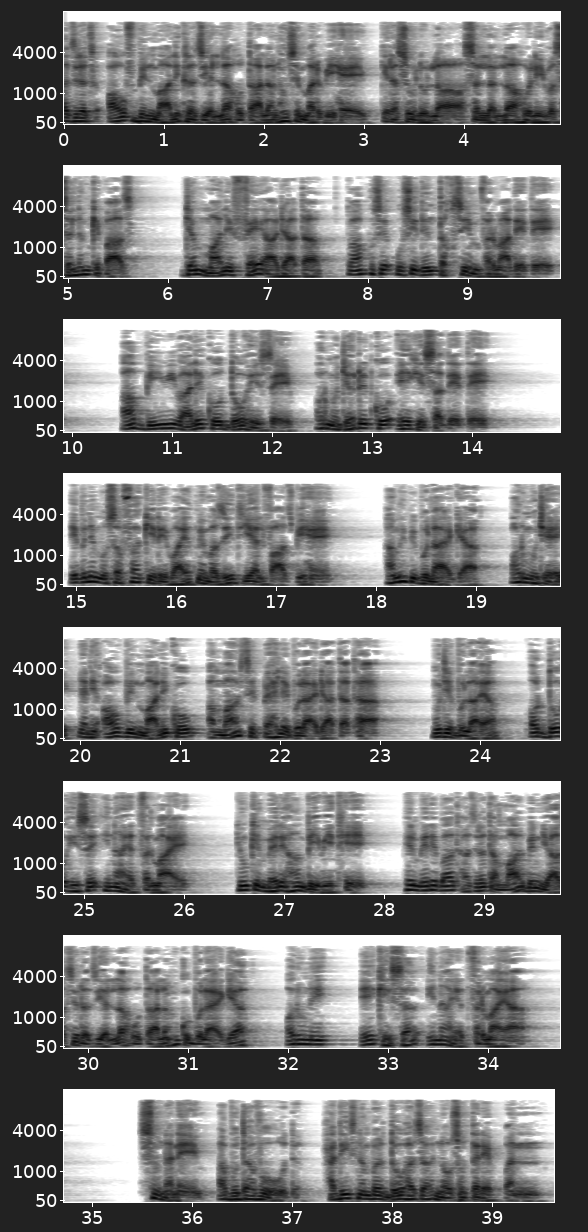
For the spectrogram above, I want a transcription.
حضرت عوف بن مالک رضی اللہ تعالیٰ عنہ سے مروی ہے کہ رسول اللہ صلی اللہ علیہ وسلم کے پاس جب مال فے آ جاتا تو آپ اسے اسی دن تقسیم فرما دیتے۔ آپ بیوی والے کو دو حصے اور مجرد کو ایک حصہ دیتے۔ ابن مصفہ کی روایت میں مزید یہ الفاظ بھی ہیں۔ ہمیں بھی بلایا گیا اور مجھے یعنی عوف بن مالک کو عمار سے پہلے بلایا جاتا تھا۔ مجھے بلایا اور دو حصے عنایت فرمائے کیونکہ میرے ہاں بیوی تھی۔ پھر میرے بعد حضرت عمار بن یاسر رضی اللہ تعالیٰ کو بلایا گیا اور انہیں ایک حصہ عنایت فرمایا۔ سننے ابو داود، حدیث نمبر دو ہزار نو سو تریپن۔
